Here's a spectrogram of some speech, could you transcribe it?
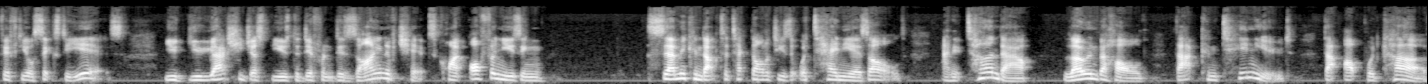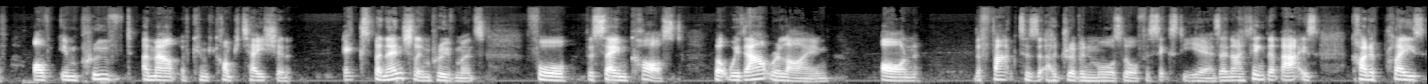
50 or 60 years. You, you actually just used a different design of chips, quite often using semiconductor technologies that were 10 years old. And it turned out, lo and behold, that continued that upward curve of improved amount of computation, exponential improvements for the same cost, but without relying on the factors that had driven Moore's law for 60 years. And I think that that is kind of plays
